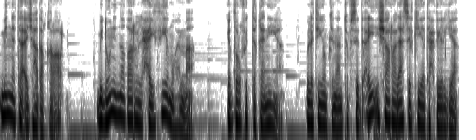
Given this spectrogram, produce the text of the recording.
من نتائج هذا القرار بدون النظر لحيثية مهمة الظروف التقنية والتي يمكن أن تفسد أي إشارة لاسلكية تحذيرية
